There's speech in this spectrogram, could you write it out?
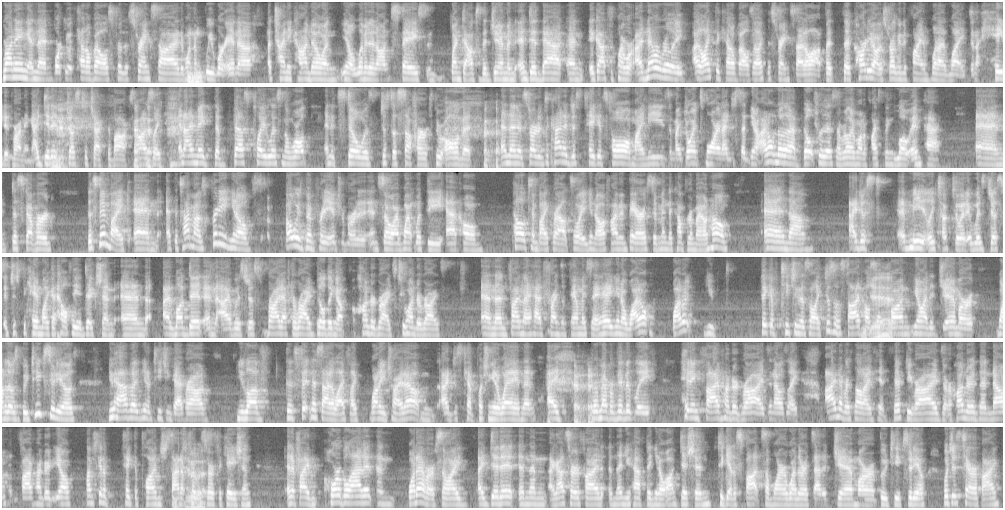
running and then working with kettlebells for the strength side. When Mhm. we were in a, a tiny condo and, you know, limited on space and went down to the gym and, and did that. And it got to the point where I never really, I like the kettlebells. I like the strength side a lot, but the cardio, I was struggling to find what I liked and I hated running. I did it just to check the box, honestly. and I make the best playlist in the world and it still was just a suffer through all of it. and then it started to kind of just take its toll on my knees and my joints more. And I just said, you know, I don't know that I'm built for this. I really want to find something low impact and discovered the spin bike. And at the time I was pretty, you know, always been pretty introverted. And so I went with the at home Peloton bike route. So, I, you know, if I'm embarrassed, I'm in the comfort of my own home. And um, I just immediately took to it. It was just, it just became like a healthy addiction. And I loved it. And I was just ride after ride, building up 100 rides, 200 rides. And then finally I had friends and family say, hey, you know, why don't, why don't you think of teaching this like just a side hustle Yeah. fun, you know, at a gym or one of those boutique studios. You have a, you know, teaching background. You love the fitness side of life. Like, why don't you try it out? And I just kept pushing it away. And then I remember vividly hitting 500 rides. And I was like, I never thought I'd hit 50 rides or 100. Then now I'm hitting 500. You know, I'm just going to take the plunge, sign up for the it. certification. And if I'm horrible at it, then whatever. So I, I did it and then I got certified and then you have to, you know, audition to get a spot somewhere, whether it's at a gym or a boutique studio, which is terrifying.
